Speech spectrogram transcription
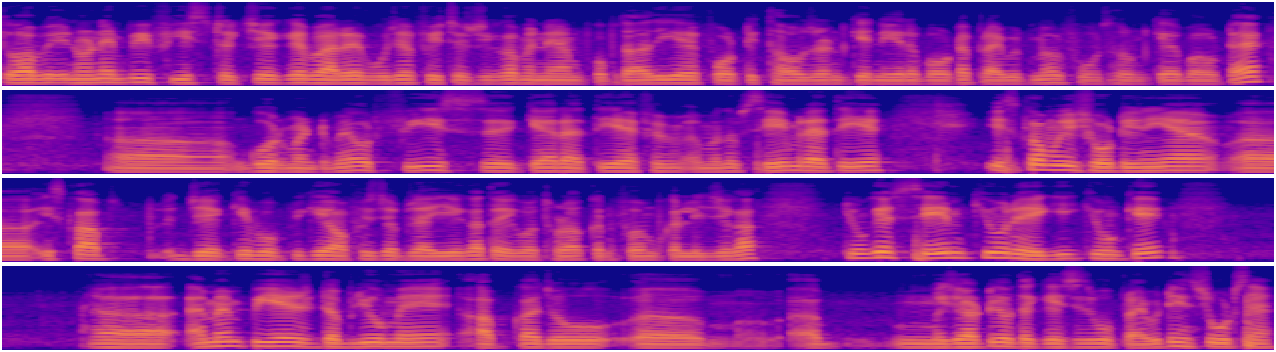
तो अब इन्होंने भी फ़ीस स्ट्रक्चर के बारे में पूछा। फ़ीस स्ट्रक्चर का मैंने आपको बता दिया है फोर्टी थाउज़ेंड के नियर अबाउट है प्राइवेट में और फोर थाउज़ेंड के अबाउट है। गवर्नमेंट में और फ़ीस क्या रहती है एफएम मतलब सेम रहती है। इसका मुझे शॉर्ट ही नहीं है। इसका आप जे के ओ के ऑफ़िस जब जाइएगा तो एक बार थोड़ा कंफर्म कर लीजिएगा। क्योंकि सेम क्यों रहेगी? क्योंकि M M P H W में आपका जो मेजॉरिटी ऑफ़ द केसेस वो प्राइवेट इंस्टीट्यूट्स हैं।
